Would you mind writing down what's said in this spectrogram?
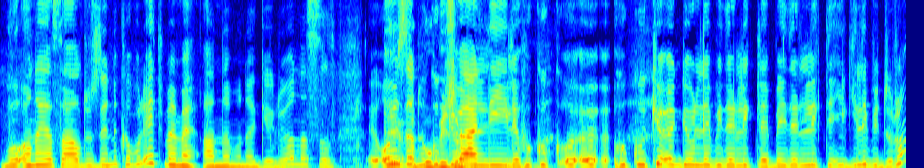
Bu anayasal düzeni kabul etmeme anlamına geliyor. Nasıl? E, o e, yüzden e, hukuk bizim... güvenliğiyle, hukuk ö, hukuki öngörülebilirlikle, belirlilikle ilgili bir durum.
